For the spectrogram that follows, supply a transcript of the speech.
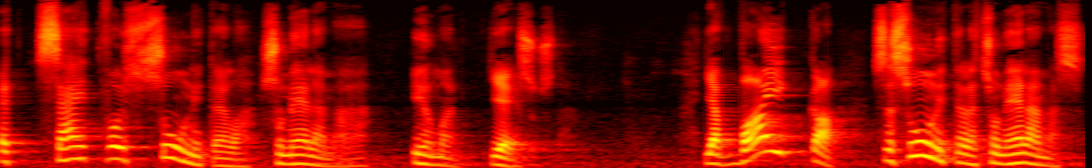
että sä et voi suunnitella sun elämää ilman Jeesusta. Ja vaikka sä suunnittelet sun elämässä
